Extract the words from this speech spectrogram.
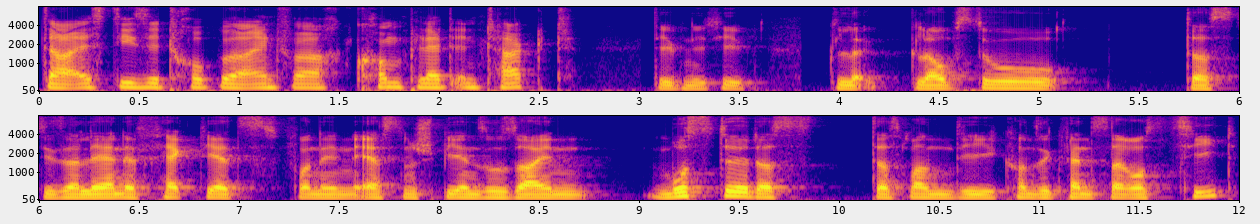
da ist diese Truppe einfach komplett intakt. Definitiv. Glaubst du, dass dieser Lerneffekt jetzt von den ersten Spielen so sein musste, dass, dass man die Konsequenz daraus zieht?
